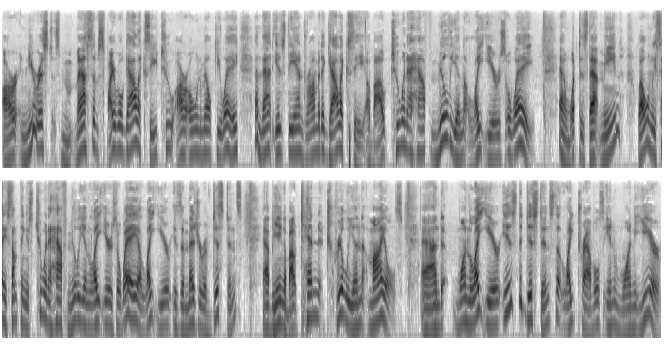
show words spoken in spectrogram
our nearest massive spiral galaxy to our own Milky Way. And that is the Andromeda Galaxy about two and a half million light years away. And what does that mean? Well, when we say something is two and a half million light years away, a light year is a measure of distance uh, being about 10 trillion miles. And one light year is the distance that light travels in one year.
